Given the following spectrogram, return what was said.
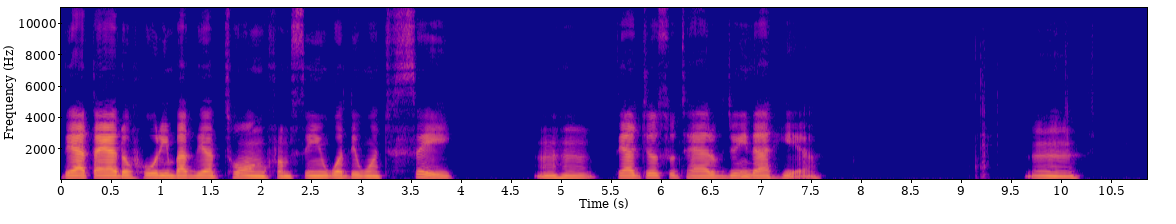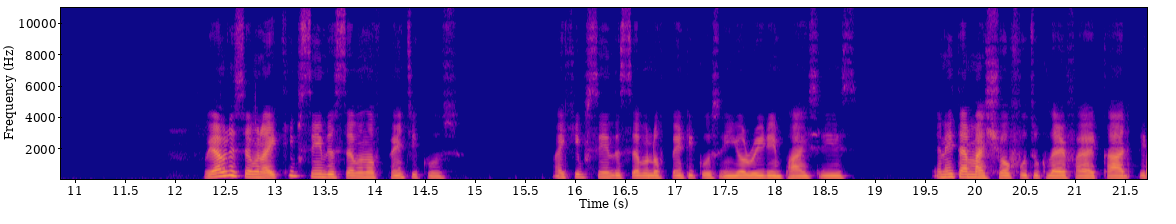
They are tired of holding back their tongue from saying what they want to say. Mm -hmm. They are just so tired of doing that here. Mm. We have the seven. I keep seeing the seven of pentacles. I keep seeing the seven of pentacles in your reading, Pisces. Anytime I shuffle to clarify a card, the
